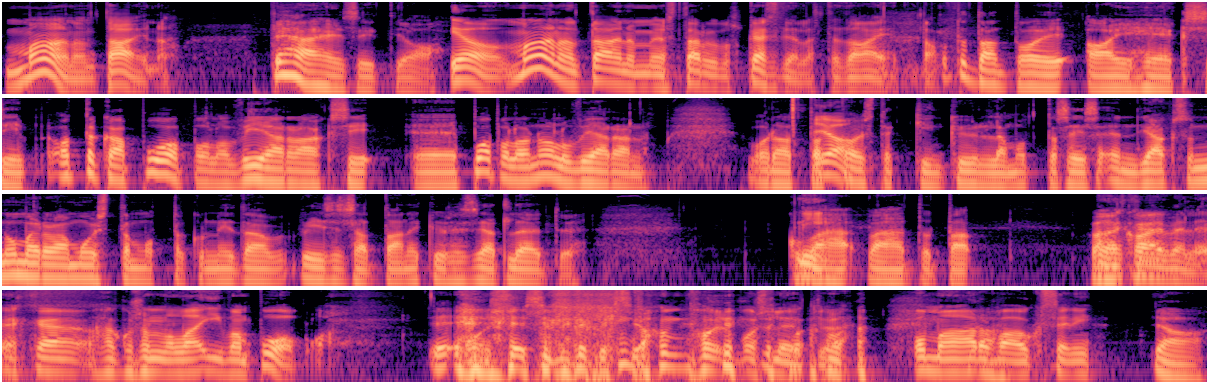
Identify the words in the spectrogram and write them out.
maanantaina. Tehdään hei sit, joo. Joo, maanantaina on myös tarkoitus käsitellä tätä aihetta. Otetaan toi aiheeksi. Ottakaa Puopolo vieraaksi. Puopolo on ollut vieraan, voidaan ottaa joo. toistekin kyllä, mutta siis en jakso numeroa muista, mutta kun niitä on 500, niin kyllä se sieltä löytyy. Kun niin. vähän, vähän, tota, vähän ehkä, kaivelee. Ehkä hakusanalla Ivan Puopolo. Voisi, voisi löytyä oma arvaukseni. Joo.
